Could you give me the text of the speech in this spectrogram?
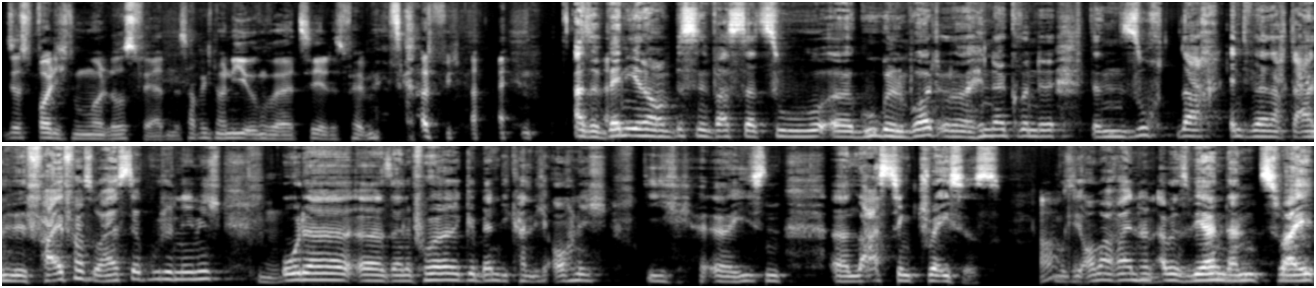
das wollte ich nur mal loswerden. Das habe ich noch nie irgendwo erzählt, das fällt mir jetzt gerade wieder ein. Also wenn ihr noch ein bisschen was dazu äh, googeln wollt oder Hintergründe, dann sucht nach entweder nach Daniel Pfeiffer, so heißt der Gute nämlich, hm. oder äh, seine vorherige Band, die kann ich auch nicht, die äh, hießen äh, Lasting Traces. Okay. Muss ich auch mal reinhören. Aber es wären dann zwei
